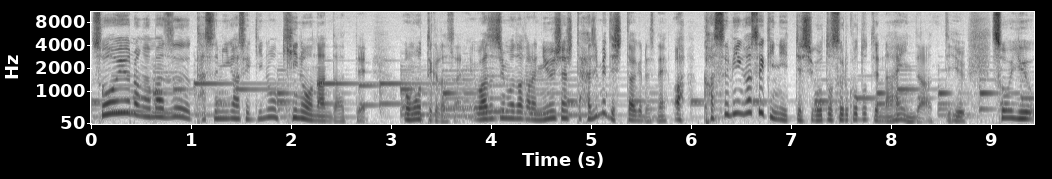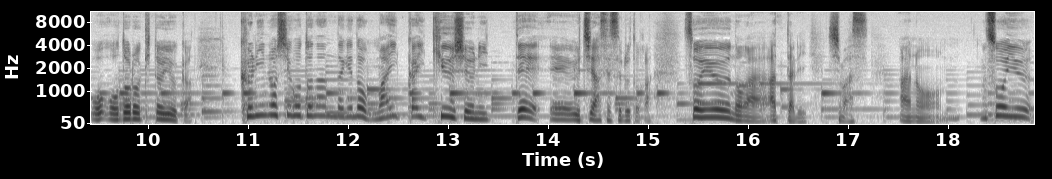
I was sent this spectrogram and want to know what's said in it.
そういうのがまず霞が関の機能なんだって思ってください。私もだから入社して初めて知ったわけですね。あ霞が関に行って仕事することってないんだっていうそういう驚きというか国の仕事なんだけど毎回九州に行って、えー、打ち合わせするとかそういうのがあったりします。あのそういう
